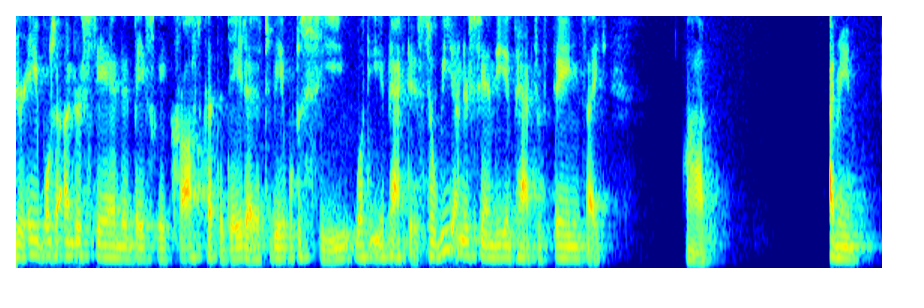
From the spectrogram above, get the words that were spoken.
you're able to understand and basically cross-cut the data to be able to see what the impact is. So we understand the impact of things like, uh, I mean,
